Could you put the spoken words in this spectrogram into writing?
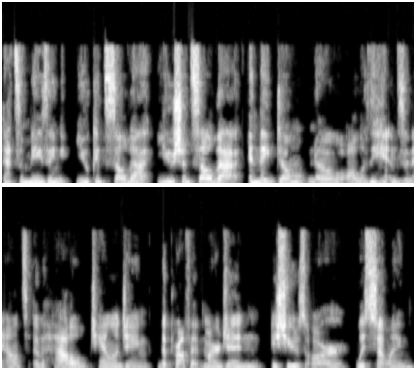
that's amazing. You could sell that. You should sell that. And they don't know all of the ins and outs of how challenging the profit margin issues are with sewing,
